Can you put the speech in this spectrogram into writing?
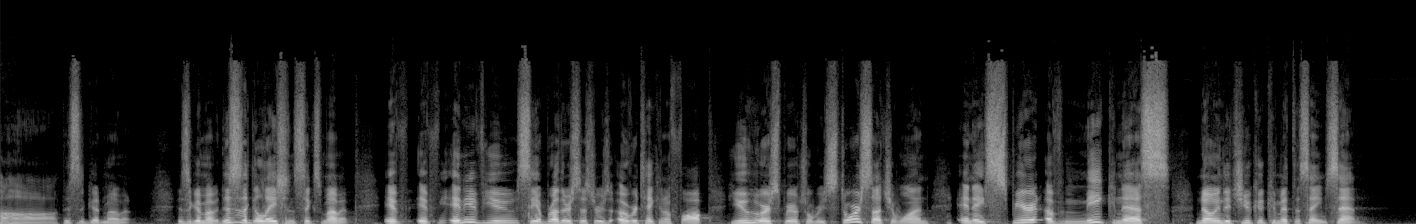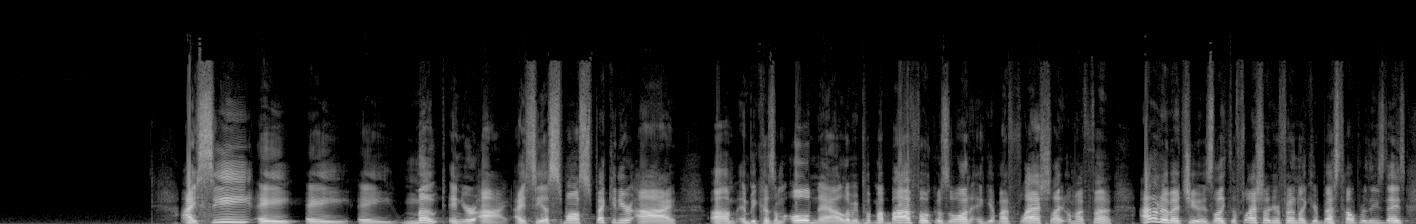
Ah, this is a good moment. This is a good moment. This is a Galatians 6 moment. If, if any of you see a brother or sister who's overtaken a fault, you who are spiritual, restore such a one in a spirit of meekness, knowing that you could commit the same sin. I see a, a, a mote in your eye. I see a small speck in your eye um, and because I'm old now, let me put my bifocals on and get my flashlight on my phone. I don't know about you. Is like the flashlight on your phone like your best helper these days?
